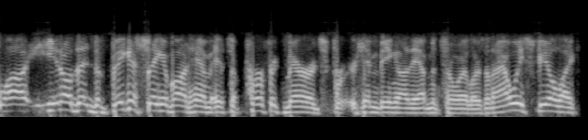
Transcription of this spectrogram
Well, you know, the, the biggest thing about him, it's a perfect marriage for him being on the Edmonton Oilers. And I always feel like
